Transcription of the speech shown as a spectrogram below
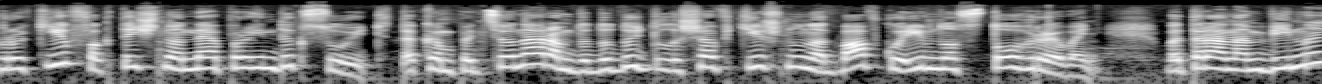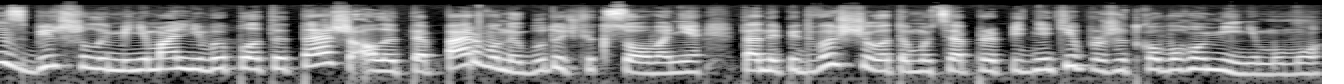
років, фактично не проіндексують. Таким пенсіонерам додадуть лише втішну надбавку рівно 100 гривень. Ветеранам війни збільшили мінімальні виплати теж, але тепер вони будуть фіксовані та не підвищуватимуться при піднятті прожиткового мінімуму.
